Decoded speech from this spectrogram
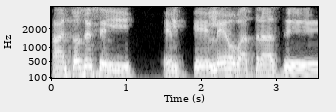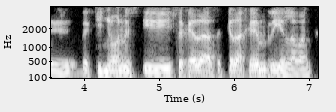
Ah, entonces el, el que Leo va atrás de, de Quiñones y se queda, se queda Henry en la banca.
